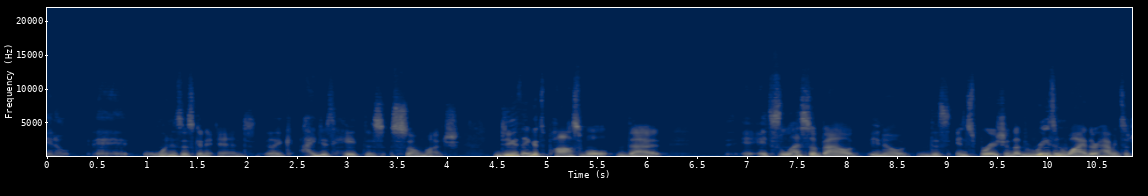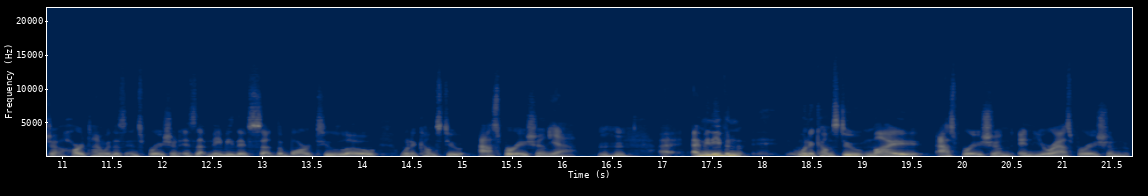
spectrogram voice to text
you know, eh, when is this going to end? Like, I just hate this so much. Do you think it's possible that it's less about, you know, this inspiration, that the reason why they're having such a hard time with this inspiration is that maybe they've set the bar too low when it comes to aspiration? yeah. I, I mean, even when it comes to my aspiration and your aspiration,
